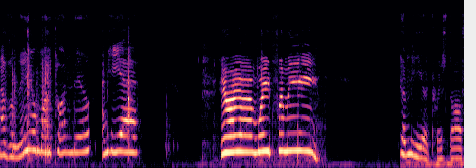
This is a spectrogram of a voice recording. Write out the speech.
Have a little mic on there. I'm here. Here I am. Wait for me. Come here, Kristoff.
